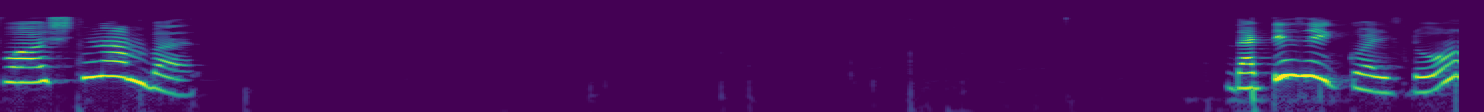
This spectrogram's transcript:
first number. That is equal to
